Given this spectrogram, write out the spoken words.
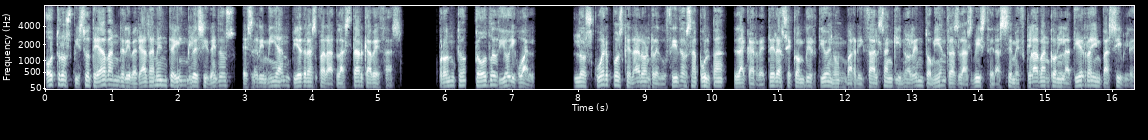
Otros pisoteaban deliberadamente ingles y dedos, esgrimían piedras para aplastar cabezas. Pronto, todo dio igual. Los cuerpos quedaron reducidos a pulpa, la carretera se convirtió en un barrizal sanguinolento mientras las vísceras se mezclaban con la tierra impasible.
